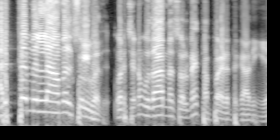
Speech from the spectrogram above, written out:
அர்த்தம் இல்லாமல் சொல்வது. ஒரு சின்ன உதாரணம் சொல்றேன் தப்பா எடுத்துக்காதீங்க.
